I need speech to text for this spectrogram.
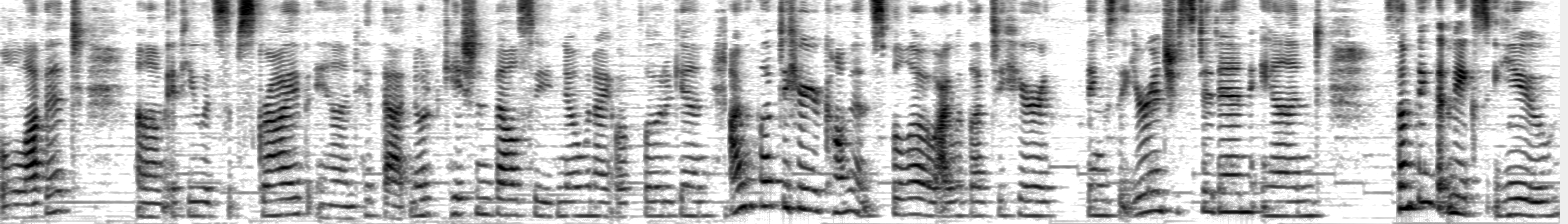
love it um, if you would subscribe and hit that notification bell so you know when I upload again. I would love to hear your comments below. I would love to hear things that you're interested in and something that makes you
